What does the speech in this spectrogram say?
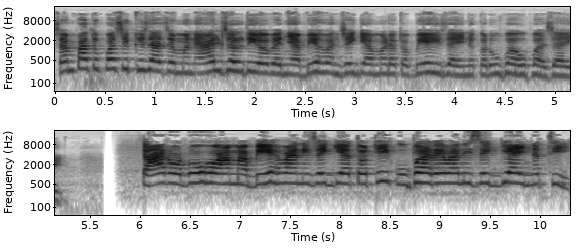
સંપા તું પછી ખીજાશે મને. હાલ જલ્દી હવે ત્યાં બેહવાની જગ્યા મળે તો બેહી જાય નકર ઊભા ઊભા જાય. તારો ડોહો આમાં બેહવાની જગ્યા તો ઠીક ઊભા રહેવાની જગ્યાએ નથી.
